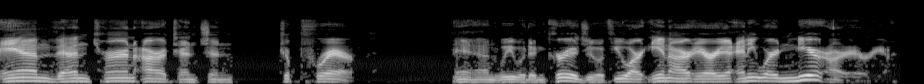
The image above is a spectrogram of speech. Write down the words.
and then turn our attention to prayer. And we would encourage you, if you are in our area, anywhere near our area,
